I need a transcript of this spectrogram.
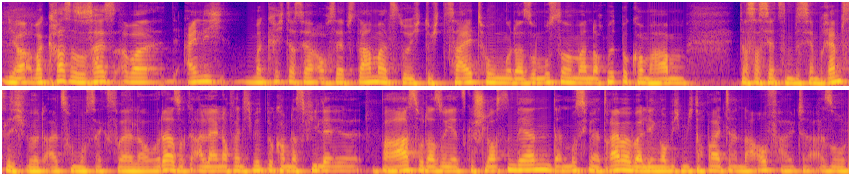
Ja, aber krass. Also das heißt, aber eigentlich, man kriegt das ja auch selbst damals durch, durch Zeitungen oder so, musste man noch mitbekommen haben, dass das jetzt ein bisschen bremslich wird als Homosexueller, oder? Also allein auch wenn ich mitbekomme, dass viele äh, Bars oder so jetzt geschlossen werden, dann muss ich mir dreimal überlegen, ob ich mich noch weiterhin da aufhalte. Also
